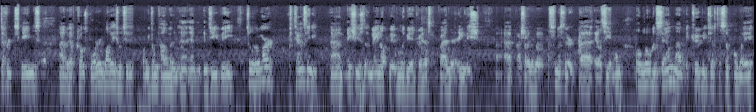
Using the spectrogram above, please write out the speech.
different schemes. Uh, we have cross-border bodies, which is what we don't have in, in, in GB. So there are potentially um, issues that may not be able to be addressed by the English, uh, sorry, the Westminster uh, LCM. Although in saying that, it could be just a simple way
